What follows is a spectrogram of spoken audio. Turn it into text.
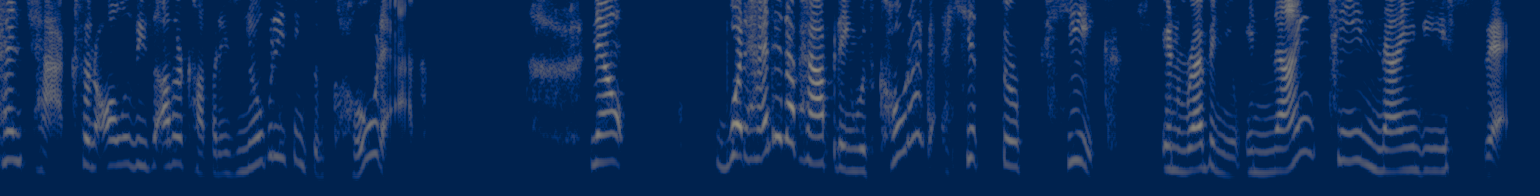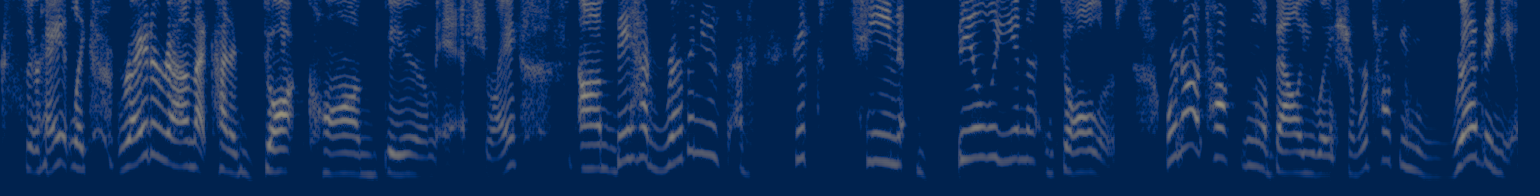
Pentax and all of these other companies. Nobody thinks of Kodak. Now, what ended up happening was Kodak hit their peak in revenue in 1996, right? Like right around that kind of dot com boom ish, right? Um, they had revenues of 16 billion dollars. We're not talking a valuation, we're talking revenue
